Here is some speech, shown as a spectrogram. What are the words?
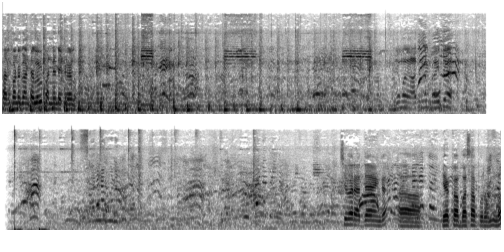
పదకొండు గంటలు పన్నెండు ఎకరాలు. చివరి అధ్యాయంగా ఈ యొక్క బసాపురంలో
